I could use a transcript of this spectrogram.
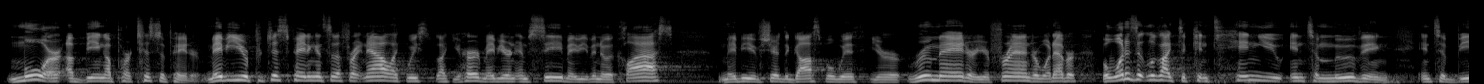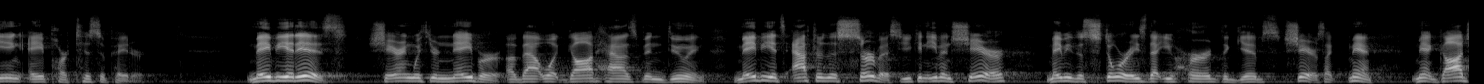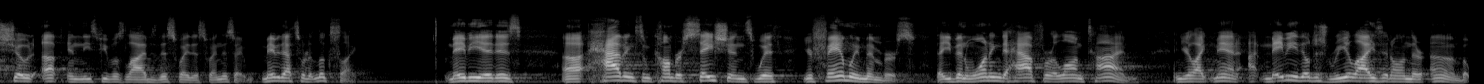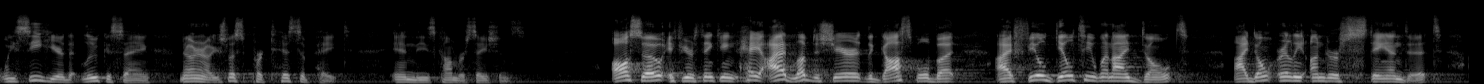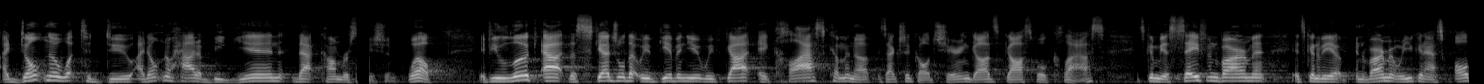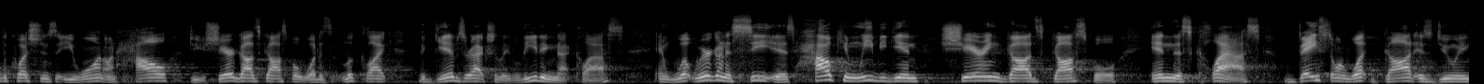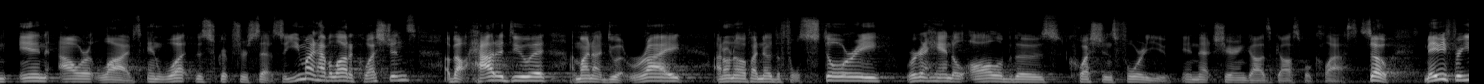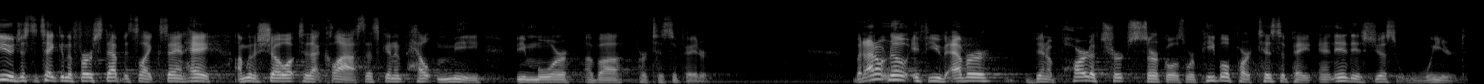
more of being a participator? Maybe you're participating in stuff right now, like, we, like you heard. Maybe you're an MC, maybe you've been to a class. Maybe you've shared the gospel with your roommate or your friend or whatever. But what does it look like to continue into moving into being a participator? Maybe it is sharing with your neighbor about what God has been doing. Maybe it's after this service. You can even share maybe the stories that you heard the Gibbs share. It's like, man, man, God showed up in these people's lives this way, this way, and this way. Maybe that's what it looks like. Maybe it is uh, having some conversations with your family members that you've been wanting to have for a long time. And you're like, man, maybe they'll just realize it on their own. But we see here that Luke is saying, no, no, no, you're supposed to participate in these conversations. Also, if you're thinking, hey, I'd love to share the gospel, but I feel guilty when I don't, I don't really understand it, I don't know what to do, I don't know how to begin that conversation. Well, if you look at the schedule that we've given you, we've got a class coming up. It's actually called Sharing God's Gospel Class. It's going to be a safe environment. It's going to be an environment where you can ask all the questions that you want on how do you share God's gospel? What does it look like? The Gibbs are actually leading that class. And what we're going to see is how can we begin sharing God's gospel in this class based on what God is doing in our lives and what the scripture says. So you might have a lot of questions about how to do it. I might not do it right. I don't know if I know the full story. We're going to handle all of those questions for you in that Sharing God's Gospel class. So maybe for you, just to take in the first step, it's like saying, hey, I'm going to show up to that class. That's going to help me be more of a participator. But I don't know if you've ever been a part of church circles where people participate and it is just weird.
